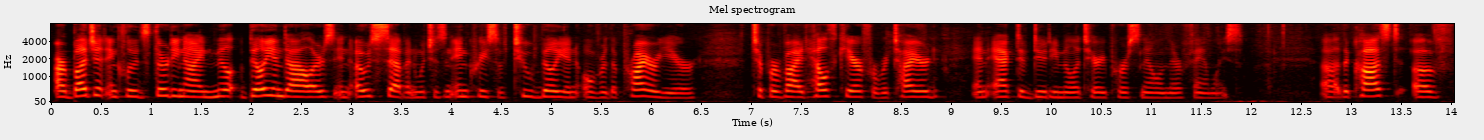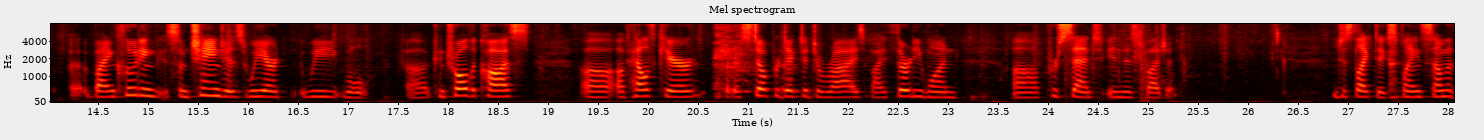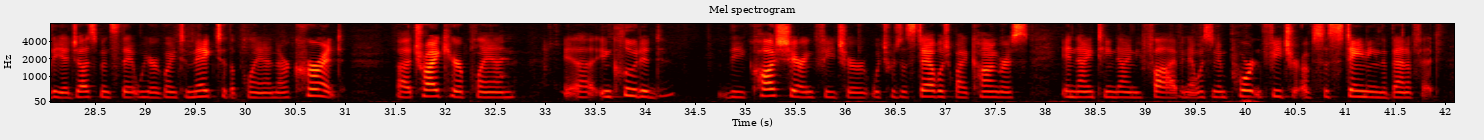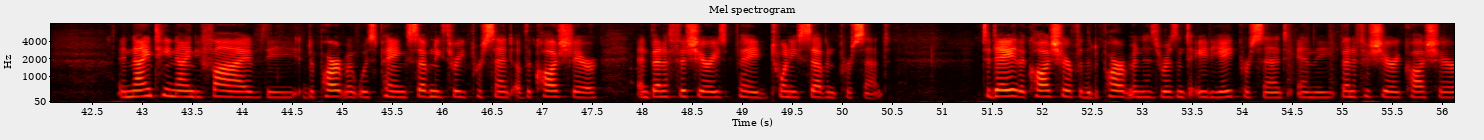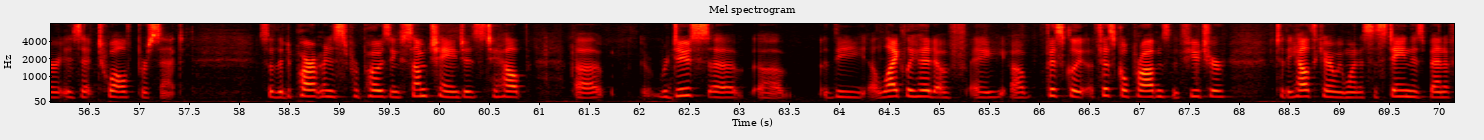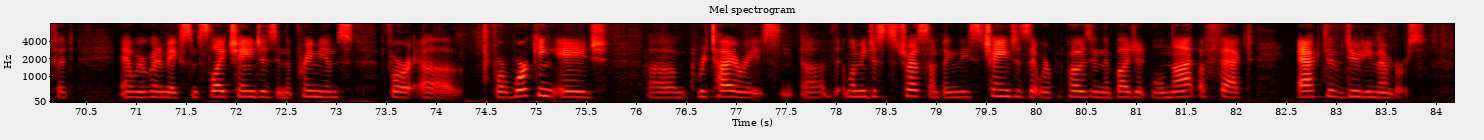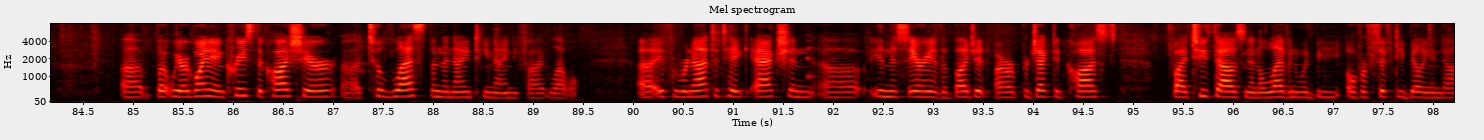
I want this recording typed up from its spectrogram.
Our budget includes $39 mil- billion in 07, which is an increase of 2 billion over the prior year, to provide health care for retired and active duty military personnel and their families. Uh, the cost of, uh, by including some changes, we, are, we will uh, control the costs uh, of health care, but are still predicted to rise by 31 uh, percent in this budget. I'd just like to explain some of the adjustments that we are going to make to the plan. Our current uh, TRICARE plan uh, included the cost sharing feature, which was established by Congress in 1995, and it was an important feature of sustaining the benefit. In 1995, the department was paying 73% of the cost share, and beneficiaries paid 27%. Today, the cost share for the department has risen to 88%, and the beneficiary cost share is at 12%. So the department is proposing some changes to help uh, reduce uh, uh, the likelihood of a uh, fiscal, fiscal problems in the future to the health care. We want to sustain this benefit, and we're going to make some slight changes in the premiums for, uh, for working age um, retirees. Uh, let me just stress something. These changes that we're proposing in the budget will not affect active duty members. Uh, but we are going to increase the cost share uh, to less than the 1995 level. Uh, if we were not to take action uh, in this area of the budget, our projected costs by 2011 would be over $50 billion.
